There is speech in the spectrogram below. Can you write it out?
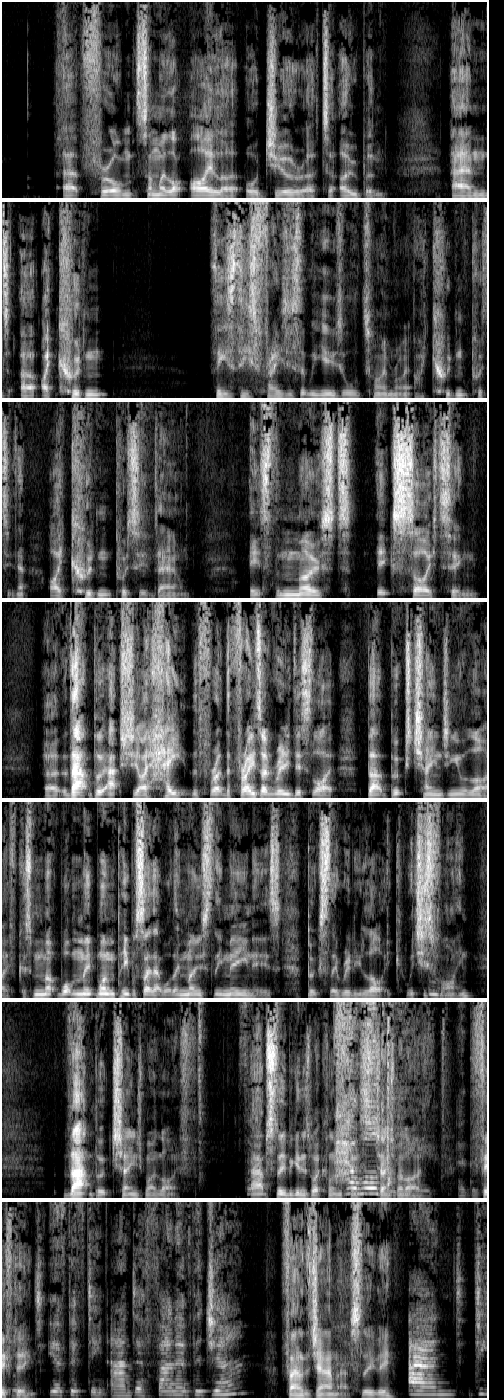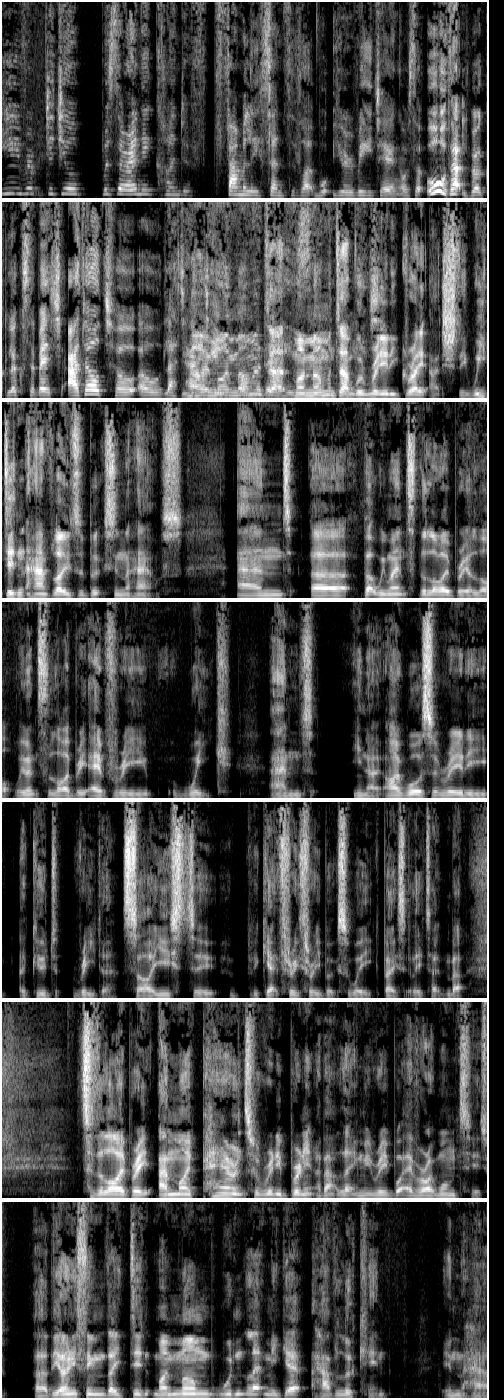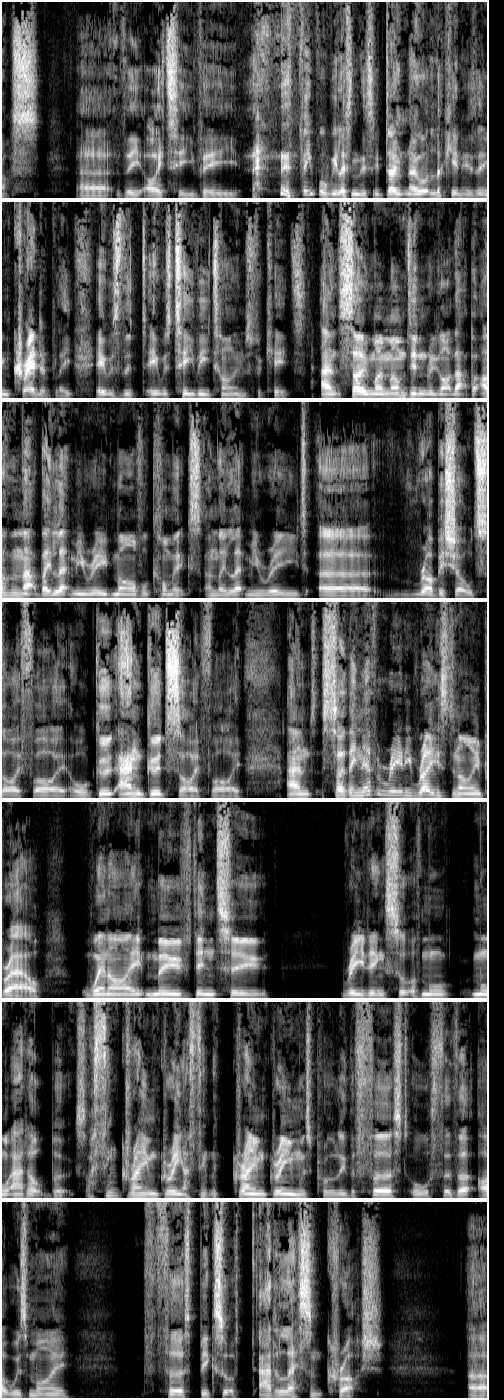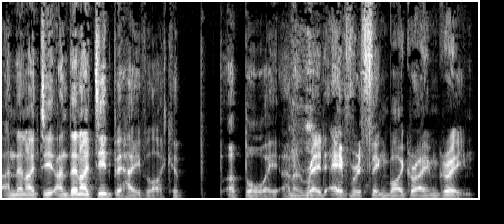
uh, from somewhere like Islay or Jura to Oban, and uh, I couldn't. These these phrases that we use all the time, right? I couldn't put it down. I couldn't put it down. It's the most exciting. Uh, that book actually, I hate the phrase. The phrase I really dislike about books changing your life because m- what m- when people say that, what they mostly mean is books they really like, which is fine. That book changed my life. Absolute Beginners by Colin How MacInnes changed my life. Fifteen. point? You're 15 and a fan of the Jam. Fan of the Jam, absolutely. And do you did your was there any kind of family sense of like what you were reading? Or was like, oh that book looks a bit adult or oh let No, my mum and dad. My mum and dad were really great. Actually, we didn't have loads of books in the house, and uh, but we went to the library a lot. We went to the library every week, and you know, I was a really a good reader, so I used to get through three books a week, basically take them back to the library. And my parents were really brilliant about letting me read whatever I wanted. Uh, the only thing they didn't, my mum wouldn't let me get have Look-in in the house. Uh, the ITV people will be listening to this who don't know what Look-in is. Incredibly, it was the it was TV Times for kids, and so my mum didn't really like that. But other than that, they let me read Marvel comics and they let me read uh, rubbish old sci-fi or good and good sci-fi, and so they never really raised an eyebrow when I moved into reading sort of more more adult books. I think Graham Greene. I think that Graham Greene was probably the first author that I was my first big sort of adolescent crush. Uh, and then I did, and then I did behave like a a boy, and I read everything by Graham Greene.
